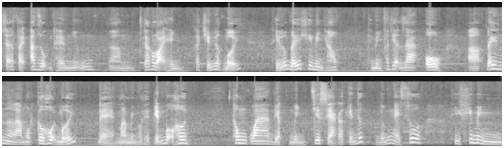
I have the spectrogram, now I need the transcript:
sẽ phải áp dụng thêm những um, các loại hình các chiến lược mới. Thì lúc đấy khi mình học thì mình phát hiện ra ồ oh, à, đây là một cơ hội mới để mà mình có thể tiến bộ hơn. Thông qua việc mình chia sẻ các kiến thức giống như ngày xưa thì khi mình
